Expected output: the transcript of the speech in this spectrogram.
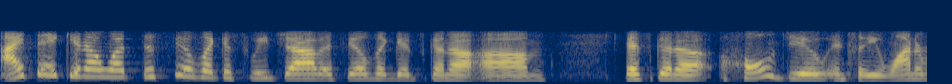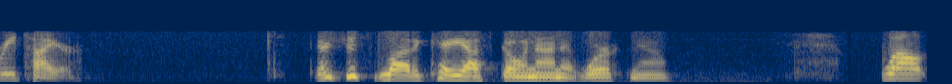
I think you know what this feels like a sweet job. It feels like it's gonna um, it's gonna hold you until you want to retire. There's just a lot of chaos going on at work now. Well,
